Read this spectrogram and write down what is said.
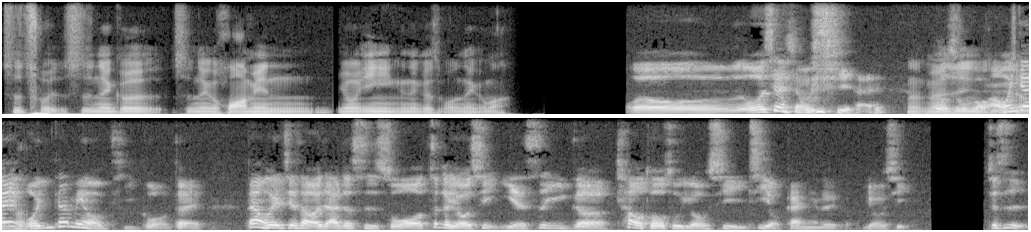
是纯是那个是那个画面用阴影那个什么那个吗？我我现在想不起来，嗯，没有说过啊。我应该我应该没有提过，对。但我可以介绍一下，就是说这个游戏也是一个跳脱出游戏既有概念的游戏，就是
